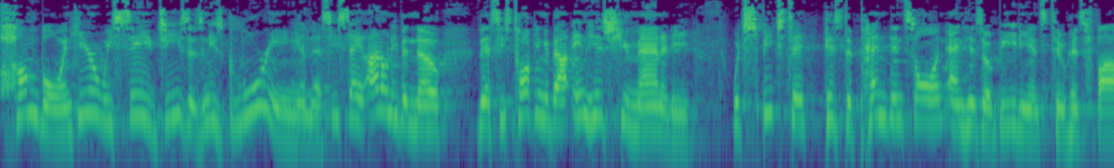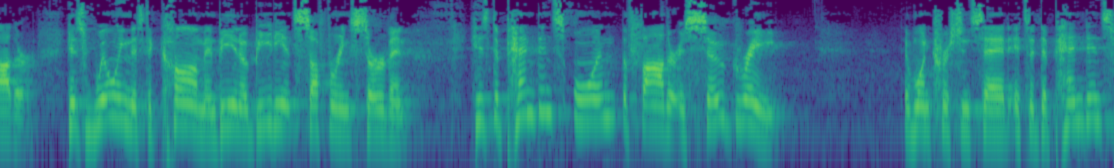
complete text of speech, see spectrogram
humble and here we see Jesus and he's glorying in this. He's saying, I don't even know this. He's talking about in his humanity, which speaks to his dependence on and his obedience to his Father. His willingness to come and be an obedient, suffering servant. His dependence on the Father is so great one Christian said, it's a dependence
